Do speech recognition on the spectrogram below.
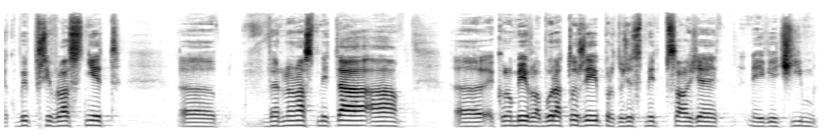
jakoby přivlastnit uh, Vernona Smitha a uh, ekonomii v laboratoři, protože Smith psal, že největším uh,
